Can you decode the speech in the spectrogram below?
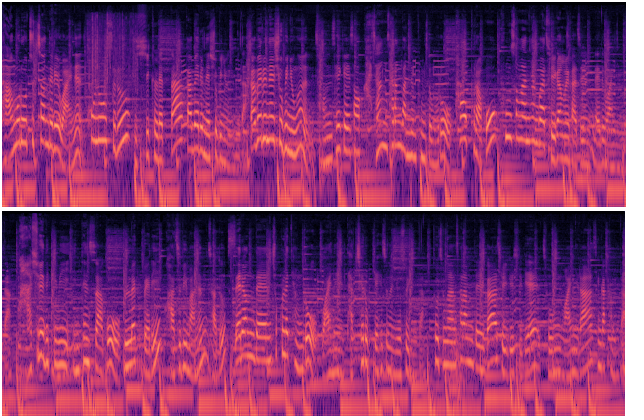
다음으로 추천드릴 와인은 코노스루 비시클레타 까베르네 쇼비뇽입니다. 까베르네 쇼비뇽은 전 세계에서 가장 사랑받는 품종으로 파워풀하고 풍성한 향과 질감을 가진 레드 와인입니다. 과실의 느낌이 인텐스하고 블랙베리, 과즙이 많은 자두, 세련된 초콜릿 향도 와인을 다채롭게 해주는 요소입니다. 소중한 사람들과 즐기시기에 좋은 와인이라 생각합니다.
